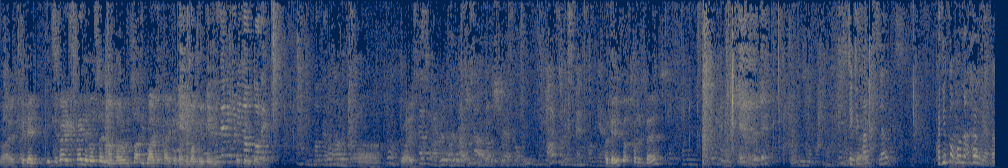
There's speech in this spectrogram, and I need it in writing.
Right, okay. It's a very splendid also number on slightly brighter paper than the one we've been Has anybody not got it? I'll go and find it. Right. That's all right. I've got a spare copy. Okay, you've got a couple of spares. Did you have? No. Have you got one at home ever?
